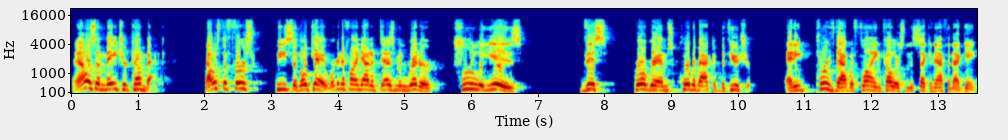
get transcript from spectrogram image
And that was a major comeback. That was the first piece of okay, we're going to find out if Desmond Ridder truly is this program's quarterback of the future. And he proved that with flying colors in the second half of that game.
